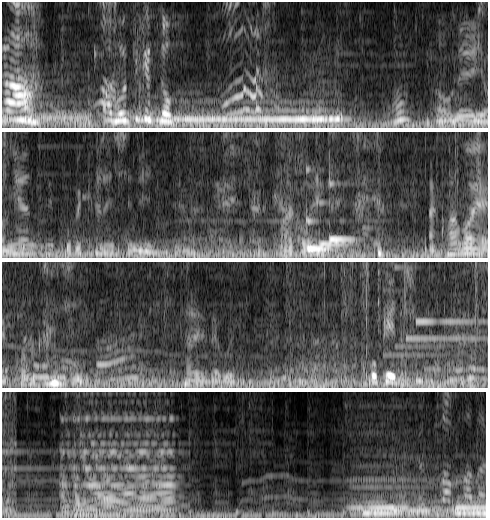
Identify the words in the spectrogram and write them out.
아! 아, 못 듣겠어. 아, 오늘 영희한테 고백하는 씬이 있는데요. 그 과거에 아 과거에 고백하는 씬이 있어서 기타를 메고 있습니다. 꽃게도 준비했어요. 몇수반 바닥.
